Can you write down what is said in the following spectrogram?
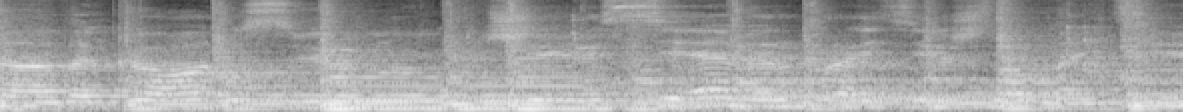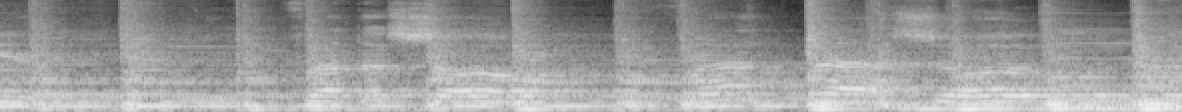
Надо гору свернуть, через север пройти, чтоб найти Фотошоп, фотошоп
